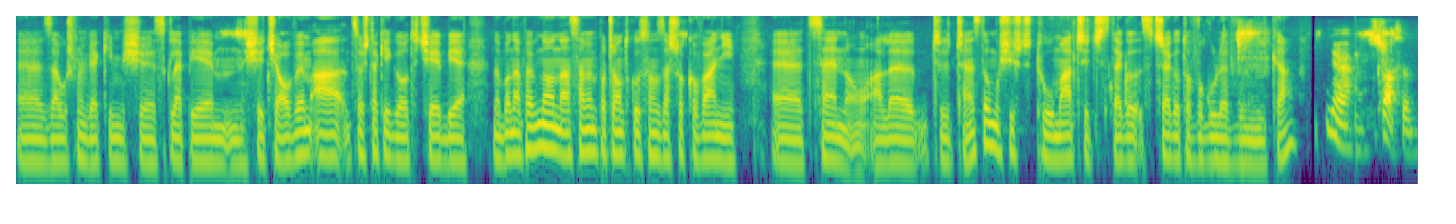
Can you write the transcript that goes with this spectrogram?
e, załóżmy w jakimś sklepie mm, sieciowym, a coś takiego od ciebie, no bo na pewno na samym początku są zaszokowani ceną, ale czy często musisz tłumaczyć z tego, z czego to w ogóle wynika? Nie, czasem.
